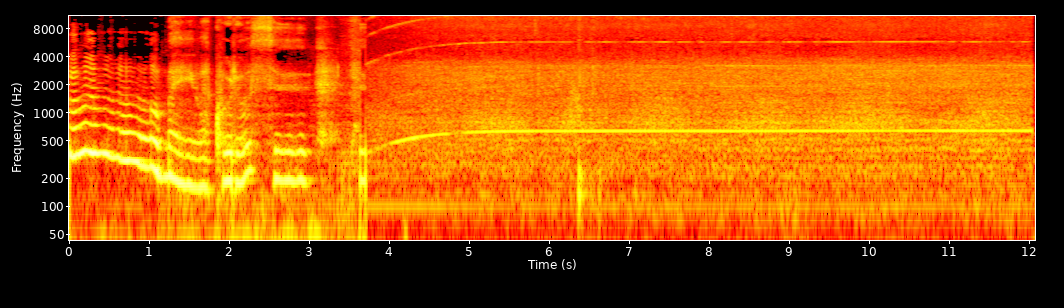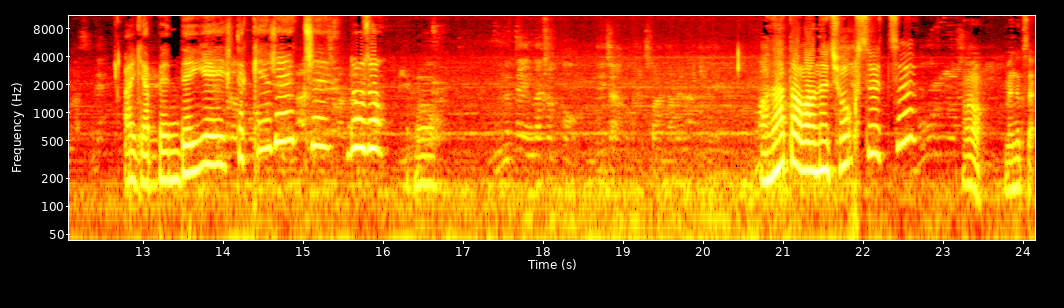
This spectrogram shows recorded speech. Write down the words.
O, myła kurosy. A ja będę jeść takie rzeczy. Dużo. グルテンがちょっと出ちゃうのが一番ダメなんであなたはね、直接ああ、めんどくさい。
